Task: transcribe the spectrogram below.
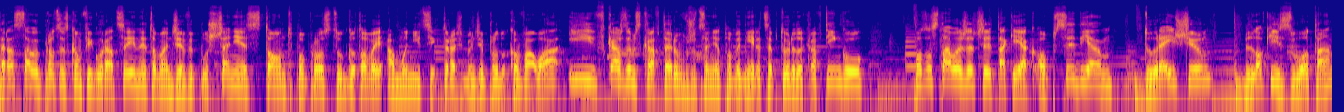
Teraz cały proces konfiguracyjny to będzie wypuszczenie stąd po prostu gotowej amunicji, która się będzie produkowała i w każdym z crafterów wrzucenie odpowiedniej receptury do craftingu. Pozostałe rzeczy takie jak obsydian, duration, bloki złota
